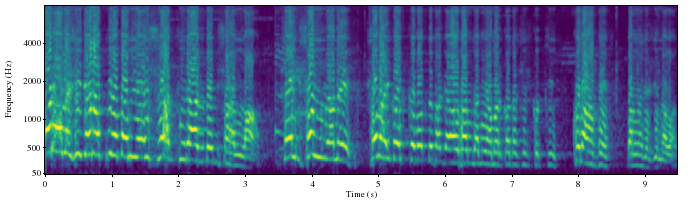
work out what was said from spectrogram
আরও বেশি জনপ্রিয়তা নিয়ে ইশরাক ফিরে আসবে ইনশাআল্লাহ। সেই সংগ্রামে সবাইকে ঐক্যবদ্ধ থাকার আহ্বান জানিয়ে আমার কথা শেষ করছি। খোলা হাফেজ, বাংলাদেশ জিন্দাবাদ।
